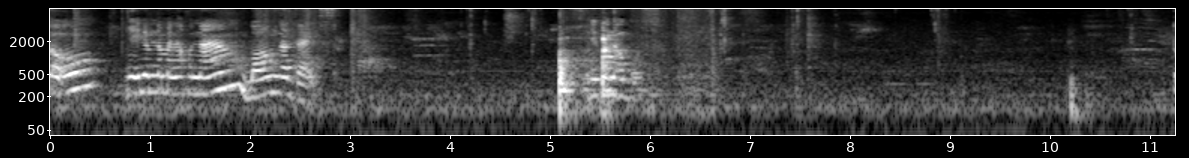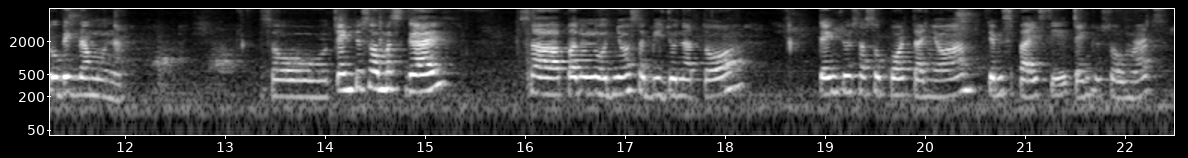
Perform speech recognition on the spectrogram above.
So, iinom naman ako ng bongga, guys. Hindi ko naubos. Tubig lang muna. So, thank you so much, guys, sa panunod nyo sa video na to. Thank you sa suporta nyo. Team Spicy, thank you so much.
